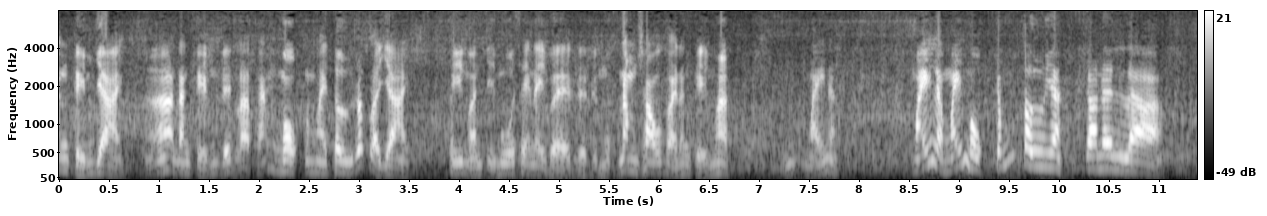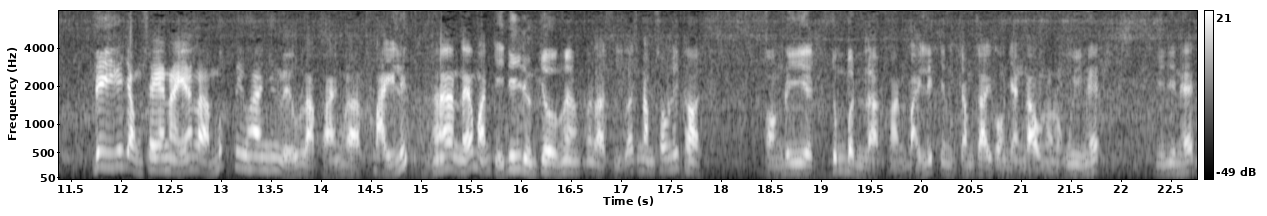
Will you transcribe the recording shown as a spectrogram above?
Đăng kiểm dài. Đó, đăng kiểm đến là tháng 1 năm 24 rất là dài. Khi mà anh chị mua xe này về được một năm sau phải đăng kiểm ha. Máy nè. Máy là máy 1.4 nha. Cho nên là đi cái dòng xe này là mức tiêu hao nhiên liệu là khoảng là 7 lít. Ha. nếu mà anh chị đi đường trường ha là chỉ có 5 6 lít thôi. Còn đi trung bình là khoảng 7 lít trên 100 cây còn dàn đầu nào là nguyên hết. Nguyên zin hết.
